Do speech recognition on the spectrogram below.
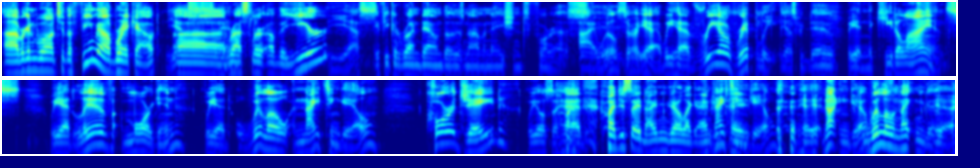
Uh, we're going to move on to the female breakout Mm-hmm. Yes, uh, wrestler of the year. yes, If you could run down those nominations for us. I will, sir. Yeah, we have Rhea Ripley. Yes, we do. We had Nikita Lyons. We had Liv Morgan. We had Willow Nightingale. Cora Jade. We also had Why'd you say Nightingale like Andrew Tate? Nightingale. Yeah, yeah, Nightingale. Willow Nightingale. Yeah.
